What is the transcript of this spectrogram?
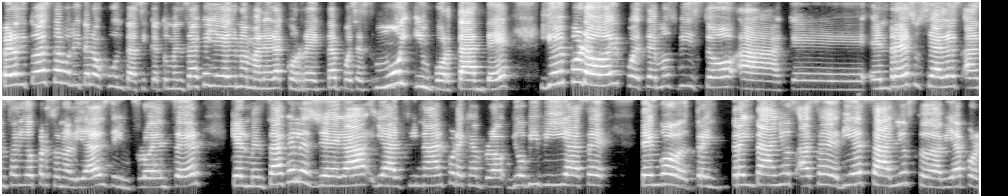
Pero si toda esta bolita lo juntas y que tu mensaje llegue de una manera correcta, pues es muy importante. Y hoy por hoy, pues hemos visto a que en redes sociales han salido personalidades de influencer, que el mensaje les llega y al final, por ejemplo, yo viví hace, tengo 30 años, hace 10 años todavía por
